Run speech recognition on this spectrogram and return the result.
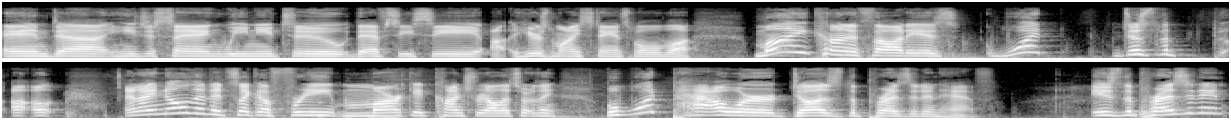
and uh, he's just saying we need to the FCC uh, here's my stance blah blah blah. My kind of thought is what does the uh, uh, and I know that it's like a free market country all that sort of thing but what power does the president have? Is the president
